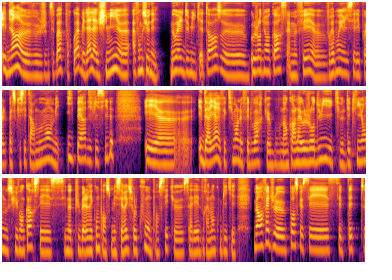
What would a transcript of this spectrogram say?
Eh bien, euh, je ne sais pas pourquoi, mais là l'alchimie a fonctionné. Noël 2014, euh, aujourd'hui encore, ça me fait euh, vraiment hérisser les poils parce que c'était un moment mais hyper difficile. Et, euh, et, derrière, effectivement, le fait de voir que bon, on est encore là aujourd'hui et que les clients nous suivent encore, c'est notre plus belle récompense. Mais c'est vrai que sur le coup, on pensait que ça allait être vraiment compliqué. Mais en fait, je pense que c'est peut-être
